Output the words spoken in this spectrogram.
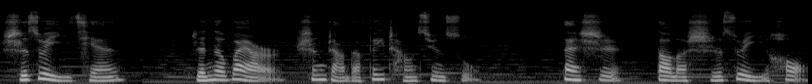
十岁以前，人的外耳生长得非常迅速，但是到了十岁以后，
